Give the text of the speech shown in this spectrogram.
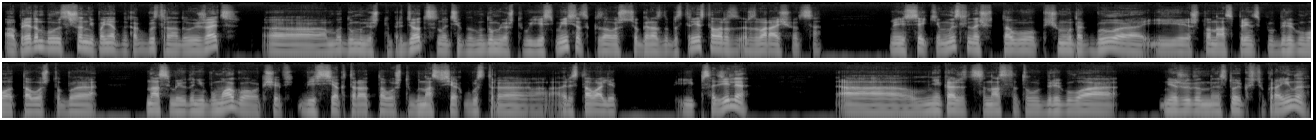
А при этом было совершенно непонятно, как быстро надо уезжать. А, мы думали, что придется, но, типа, мы думали, что есть месяц. Казалось, что все гораздо быстрее стало раз- разворачиваться. У меня есть всякие мысли насчет того, почему так было, и что нас, в принципе, уберегло от того, чтобы нас, имею в виду не бумагу, а вообще весь сектор от того, чтобы нас всех быстро арестовали и посадили. А, мне кажется, нас от этого уберегла неожиданная стойкость Украины,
